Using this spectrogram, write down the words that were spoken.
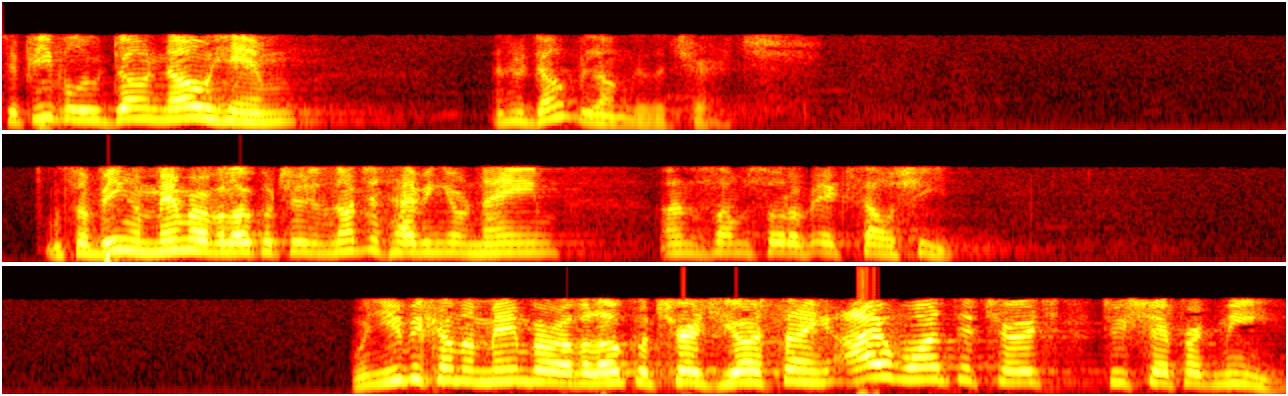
to people who don't know Him and who don't belong to the church. And so being a member of a local church is not just having your name on some sort of Excel sheet. When you become a member of a local church, you're saying, I want the church to shepherd me.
